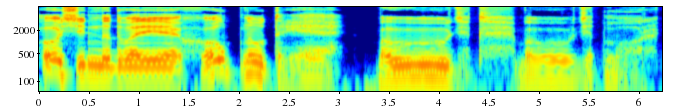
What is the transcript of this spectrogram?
Осень на дворе, холод на утре. Будет, будет морок».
